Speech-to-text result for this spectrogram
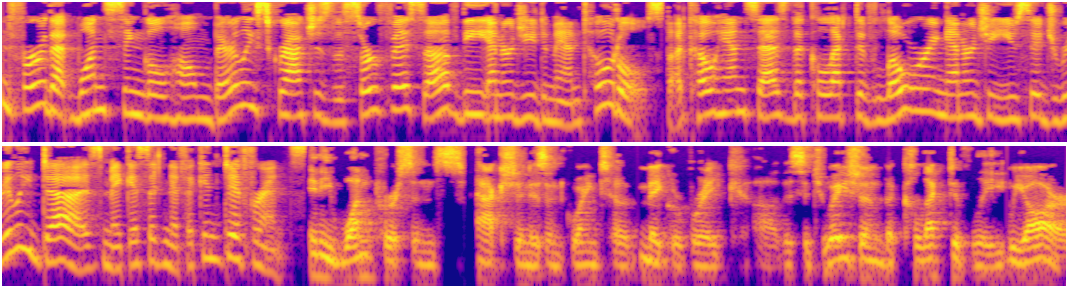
infer that one single home barely scratches the surface of the energy demand totals, but Cohan says the collective lowering energy usage really does make a significant difference. Any one person's action isn't going to make or break uh, the situation, but collectively we are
